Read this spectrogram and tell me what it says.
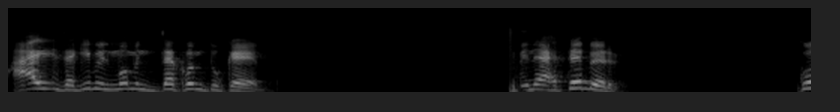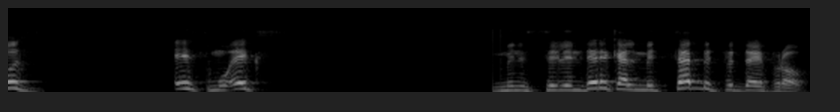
عايز أجيب ال moment ده قيمته كام؟ بنعتبر جزء اسمه X من ال cylindrical متثبت في ال diaphragm.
